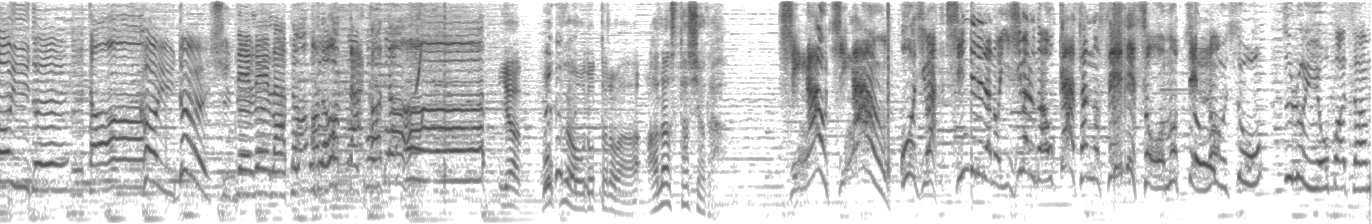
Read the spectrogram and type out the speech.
嗅いで。ぶと。嗅いで。シンデレラと踊ったこと。いや僕が踊ったのはアナスタシアだ。違う違う。王子はシンデレラの意地悪なお母さんのせいでそう思ってんの。そうそう。ずるいおばさん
